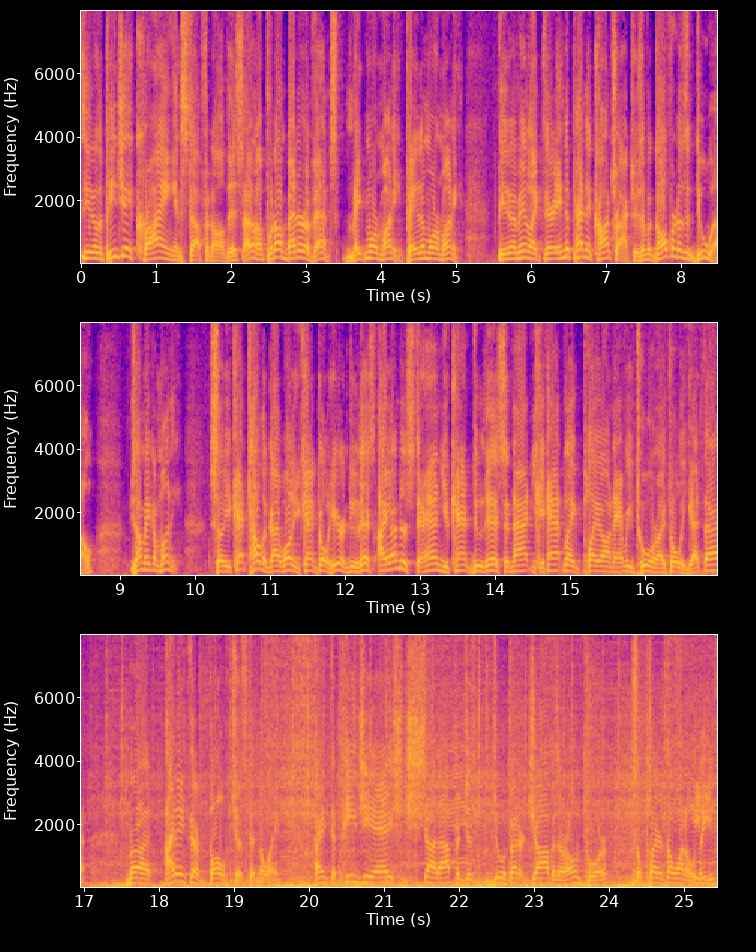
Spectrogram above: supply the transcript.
You know, the PGA crying and stuff and all this. I don't know. Put on better events, make more money, pay them more money. You know what I mean? Like they're independent contractors. If a golfer doesn't do well, he's not making money. So you can't tell the guy, well, you can't go here and do this. I understand you can't do this and that. You can't like play on every tour. I totally get that. But I think they're both just annoying. I think the PGA should shut up and just do a better job of their own tour so players don't want to leave.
